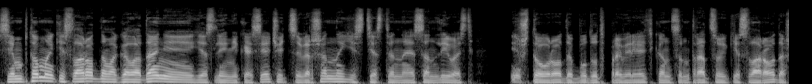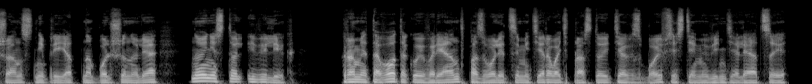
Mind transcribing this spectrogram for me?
Симптомы кислородного голодания, если не косячить, совершенно естественная сонливость. И что уроды будут проверять концентрацию кислорода, шанс неприятно больше нуля, но и не столь и велик. Кроме того, такой вариант позволит сымитировать простой техсбой в системе вентиляции.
